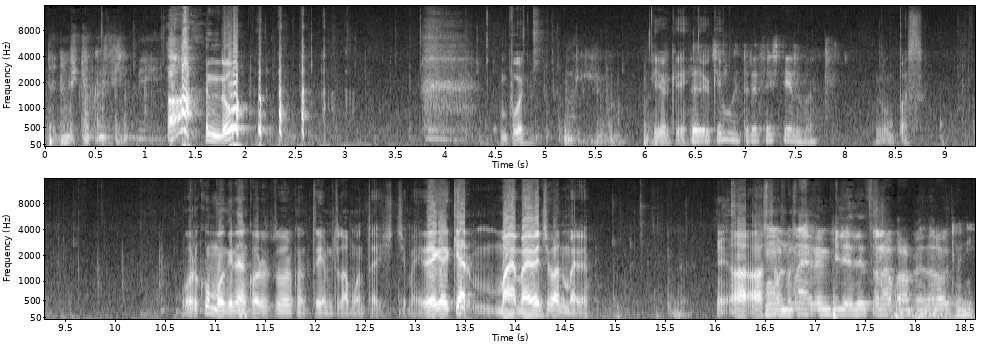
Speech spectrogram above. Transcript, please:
Dar nu știu că filme. Ah, nu? Bun. E ok, De e ce ok. mă trebuie să știe lumea? Nu-mi pasă. Oricum mă gândeam că or- oricum tăiem de la montaj și ce mai... Adică chiar mai, mai avem ceva? Nu mai avem. A, asta Mă, a nu fost. mai avem bile de ton aproape deloc. Tony,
